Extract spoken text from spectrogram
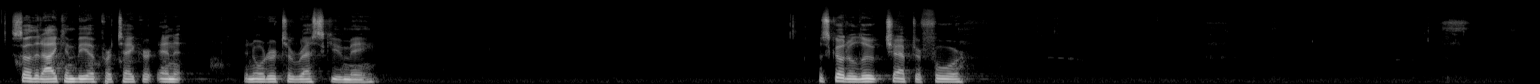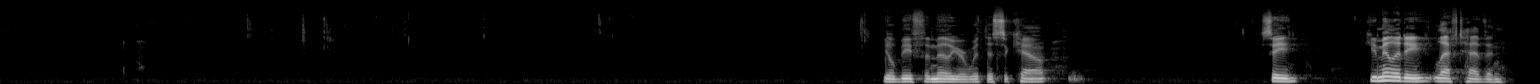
so that I can be a partaker in it in order to rescue me. Let's go to Luke chapter 4. You'll be familiar with this account. See, humility left heaven.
